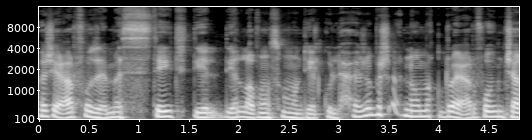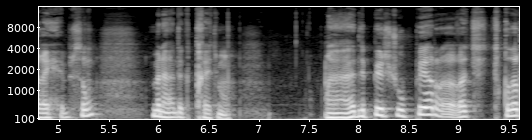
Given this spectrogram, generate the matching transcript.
باش يعرفوا زعما ال state ديال ديال l'avancement ديال كل حاجة باش أنهم يقدروا يعرفوا إمتى غيحبسوا من هذاك ال traitement. هاد ال peer-to-peer غتقدر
